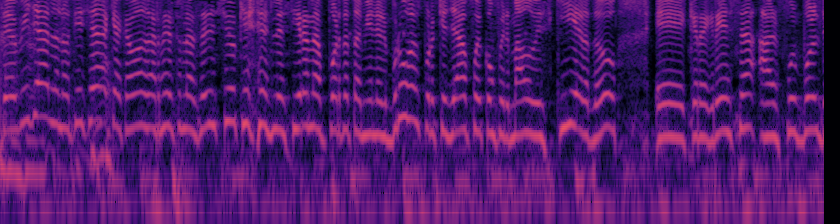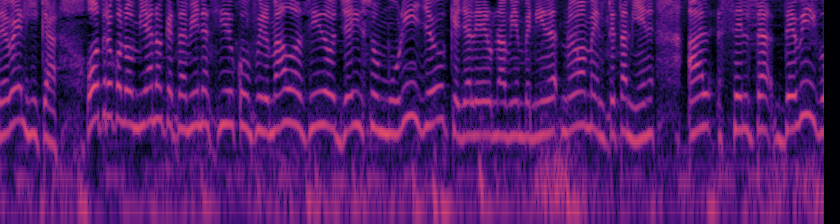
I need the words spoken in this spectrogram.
De Villa, la noticia que acaba de dar Nelson Asensio, que le cierran la puerta también el Brujas, porque ya fue confirmado izquierdo eh, que regresa al fútbol de Bélgica. Otro colombiano que también ha sido confirmado ha sido Jason Murillo, que ya le dieron una bienvenida nuevamente también al Celta de Vigo.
